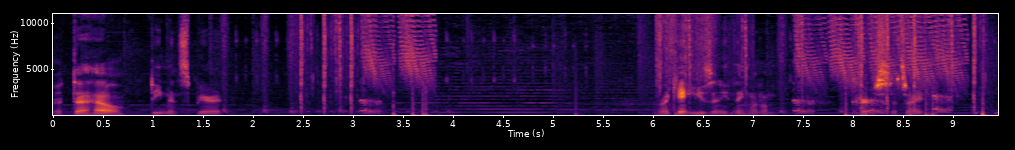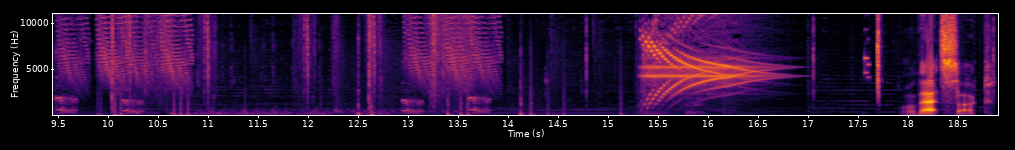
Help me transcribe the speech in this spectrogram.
What the hell? Demon spirit. I can't use anything when I'm cursed, that's right. Well, that sucked.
